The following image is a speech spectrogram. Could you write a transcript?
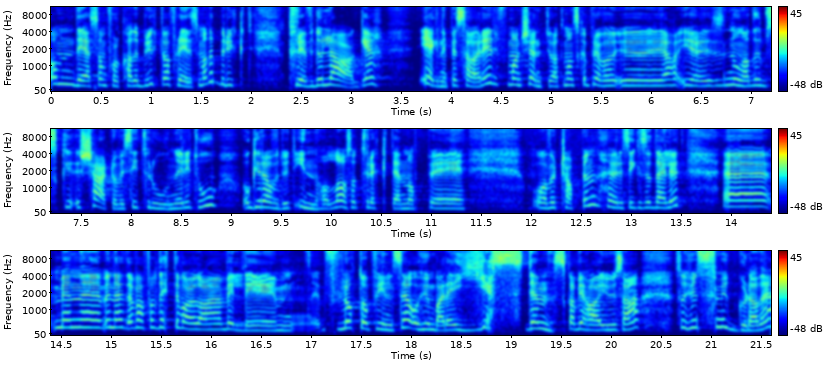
om, det som folk hadde brukt. Det var flere som hadde brukt, prøvd å lage egne pesarer. For man skjønte jo at man skal prøve å, ja, Noen hadde skåret over sitroner i to og gravd ut innholdet og så trykt den opp i, over tappen. Høres ikke så deilig ut. Eh, men, men, i hvert fall dette var jo da en veldig mm, flott oppfinnelse, og hun bare Yes! Den skal vi ha i USA! Så hun smugla det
